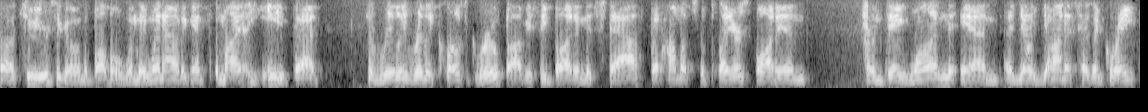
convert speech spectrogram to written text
uh, two years ago in the bubble when they went out against the Miami Heat. That it's a really, really close group. Obviously, Bud and his staff, but how much the players bought in from day one. And uh, you know, Giannis has a great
